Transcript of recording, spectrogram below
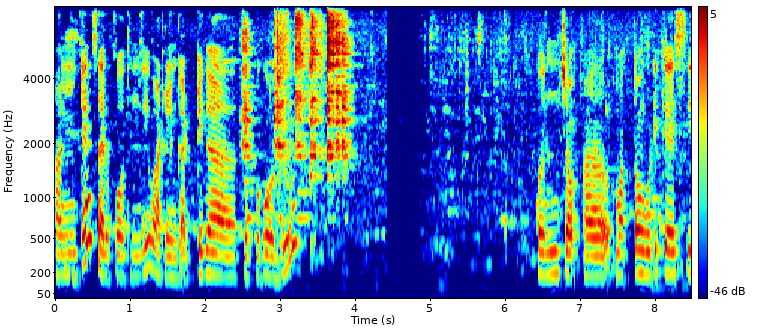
అంటే సరిపోతుంది. వాటిని గట్టిగా తిప్పకూడదు. కొంచెం మొత్తం ఉడికేసి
